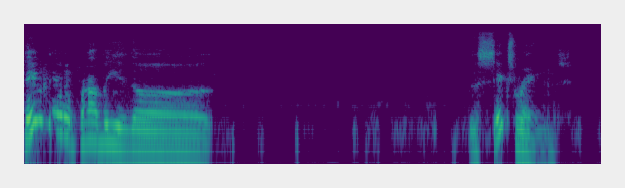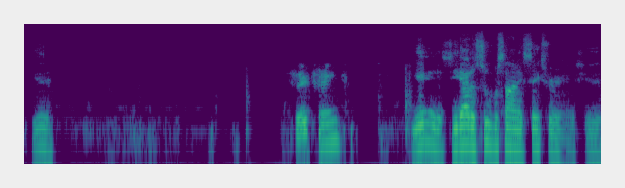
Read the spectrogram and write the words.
think they were probably the the six rings. Yeah, Six rings? Yeah, the Seattle Supersonic six rings. Yeah,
